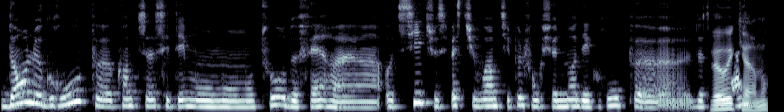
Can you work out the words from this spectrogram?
dans le groupe, euh, quand c'était mon, mon, mon, tour de faire euh, un hot site, je ne sais pas si tu vois un petit peu le fonctionnement des groupes euh, de travail. Oui, carrément.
